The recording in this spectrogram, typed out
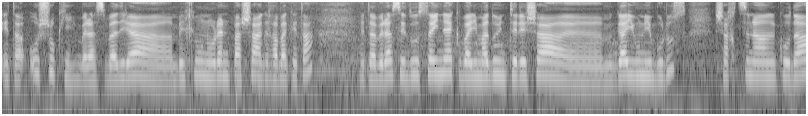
eta osoki. Beraz, badira behiun horren pasa grabaketa. Eta beraz, edo zeinek bari madu interesa e, gai uniburuz, sartzen alko da,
